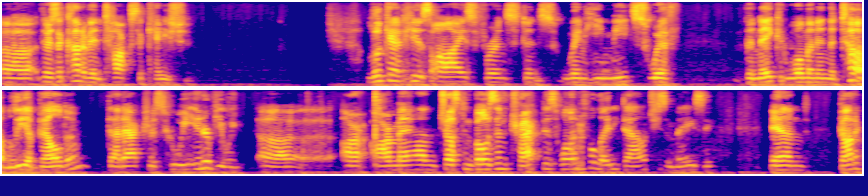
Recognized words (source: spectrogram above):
Uh, there's a kind of intoxication. Look at his eyes, for instance, when he meets with the naked woman in the tub, Lia Beldam, that actress who we interview. Uh, our, our man, Justin Bozung, tracked this wonderful lady down. She's amazing. And got a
